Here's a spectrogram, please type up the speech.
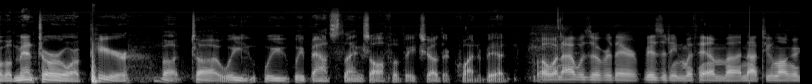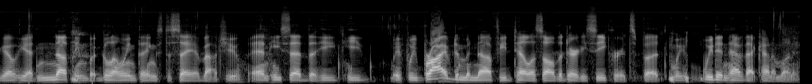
of a mentor or a peer, but uh, we, we, we bounce things off of each other quite a bit. Well, when I was over there visiting with him uh, not too long ago, he had nothing but glowing things to say about you. And he said that he, he if we bribed him enough, he'd tell us all the dirty secrets, but we, we didn't have that kind of money.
